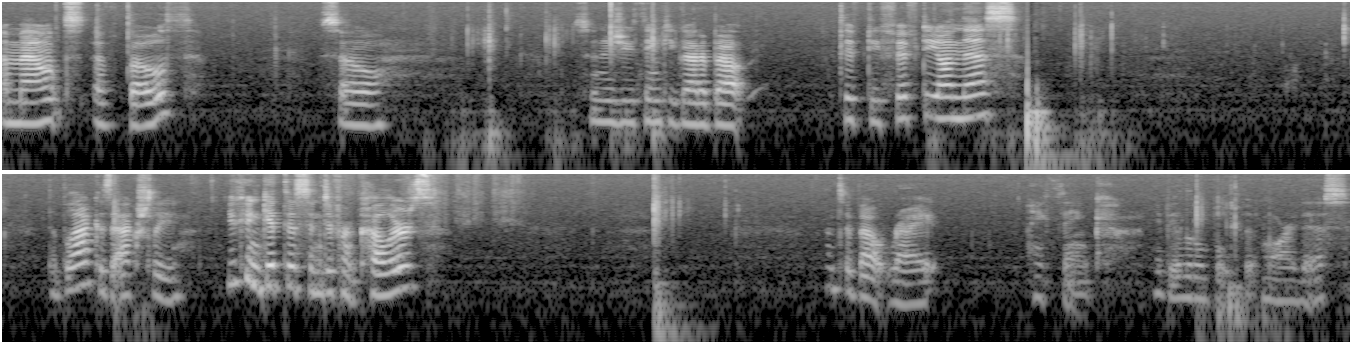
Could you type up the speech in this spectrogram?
amounts of both. So as soon as you think you got about 50-50 on this, the black is actually, you can get this in different colors. That's about right, I think. Maybe a little bit more of this.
